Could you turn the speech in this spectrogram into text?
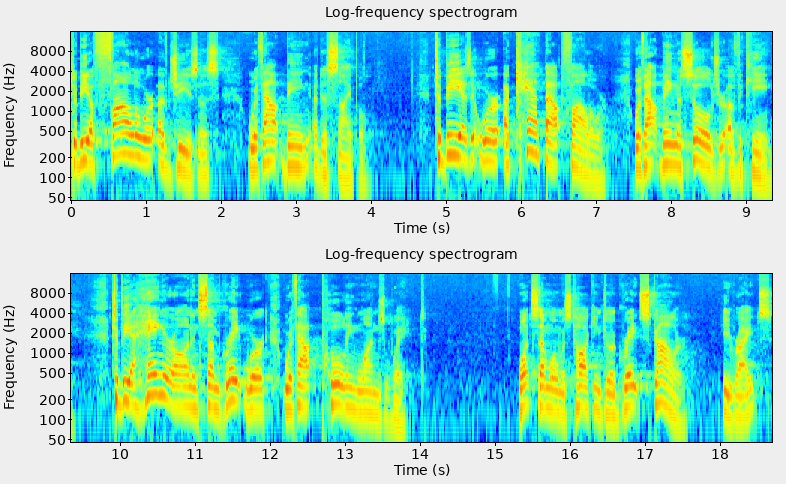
to be a follower of Jesus without being a disciple, to be, as it were, a campout follower without being a soldier of the king, to be a hanger on in some great work without pulling one's weight. Once someone was talking to a great scholar, he writes,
